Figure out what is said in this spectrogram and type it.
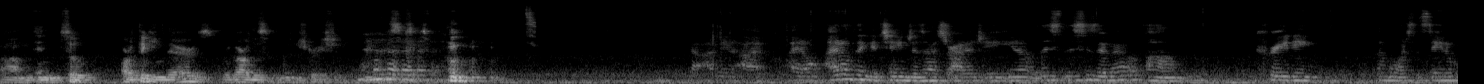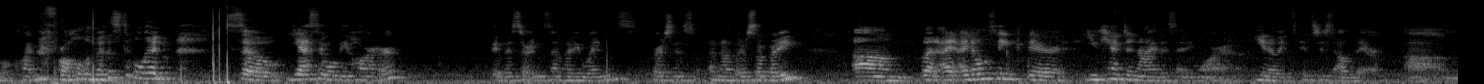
Um, and so our thinking there is regardless of administration, we will be successful. Yeah, I mean, I, I don't, I don't think it changes our strategy, you know, this, this is about, um, creating a more sustainable climate for all of us to live. So, yes, it will be harder if a certain somebody wins versus another somebody. Um, but I, I don't think there, you can't deny this anymore, you know, it's, it's just out there. Um,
